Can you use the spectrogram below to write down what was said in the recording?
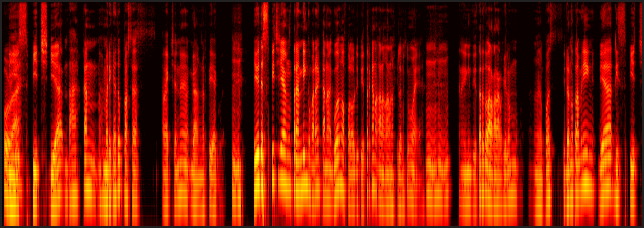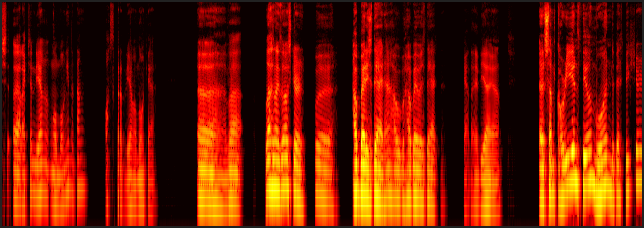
di Alright. speech dia entah kan Amerika itu proses electionnya nggak ngerti ya gue. Mm. Iya ada speech yang trending kemarin karena gue nge-follow di Twitter kan orang-orang film semua ya. Mhm. Trending di Twitter tuh orang-orang film post si Donald Trump ini dia di speech eh, election dia ngomongin tentang Oscar dia ngomong kayak eh apa last night's Oscar wah, how bad is that huh? how how bad was that? Katanya dia ya. "Uh, some Korean film won the best picture?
